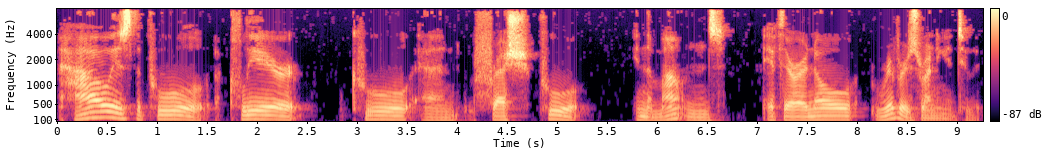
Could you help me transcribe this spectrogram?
How is the pool a clear, cool, and fresh pool in the mountains if there are no rivers running into it?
